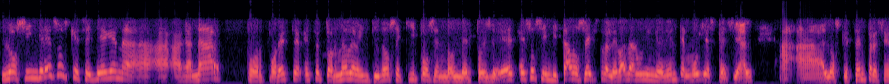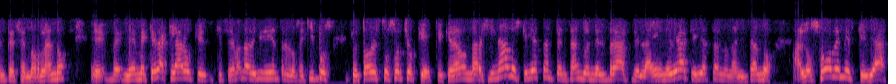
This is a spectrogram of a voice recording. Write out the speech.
los ingresos que se lleguen a ganar por, por este, este torneo de 22 equipos en donde pues e, esos invitados extra le va a dar un ingrediente muy especial a, los que estén presentes en Orlando. Eh, me, queda claro que, se van a dividir entre los equipos de todos estos ocho que, que, quedaron marginados, que ya están pensando en el draft de la NBA, que ya están analizando a los jóvenes, que ya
